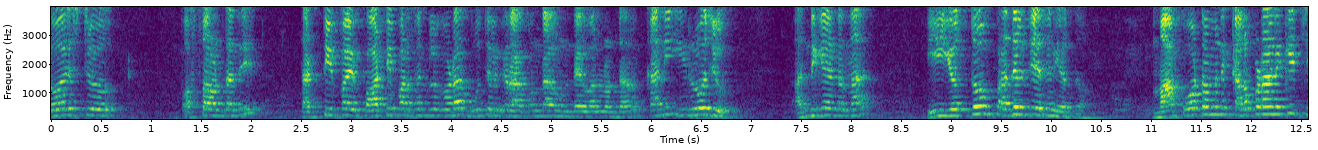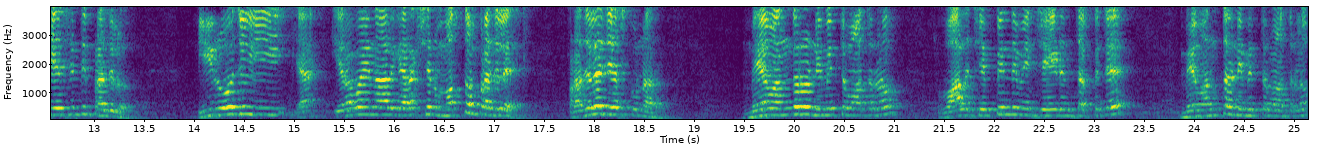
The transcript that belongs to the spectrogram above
లోయెస్ట్ వస్తూ ఉంటుంది. థర్టీ ఫైవ్ ఫార్టీ పర్సెంట్లు కూడా బూతులకు రాకుండా ఉండే వాళ్ళు ఉంటారు. కానీ ఈరోజు అందుకే అంటున్నా ఈ యుద్ధం ప్రజలు చేసిన యుద్ధం. మా కూటమిని కలపడానికి చేసింది ప్రజలు. ఈరోజు ఈ ఇరవై నాలుగు ఎలక్షన్ మొత్తం ప్రజలే. ప్రజలే చేసుకున్నారు. మేమందరూ నిమిత్త మాత్రం వాళ్ళు చెప్పింది మేము చేయడం తప్పితే మేమంతా నిమిత్త మాత్రం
